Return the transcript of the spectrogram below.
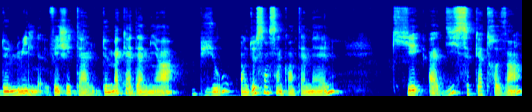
de l'huile végétale de macadamia bio en 250 ml qui est à 10,80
